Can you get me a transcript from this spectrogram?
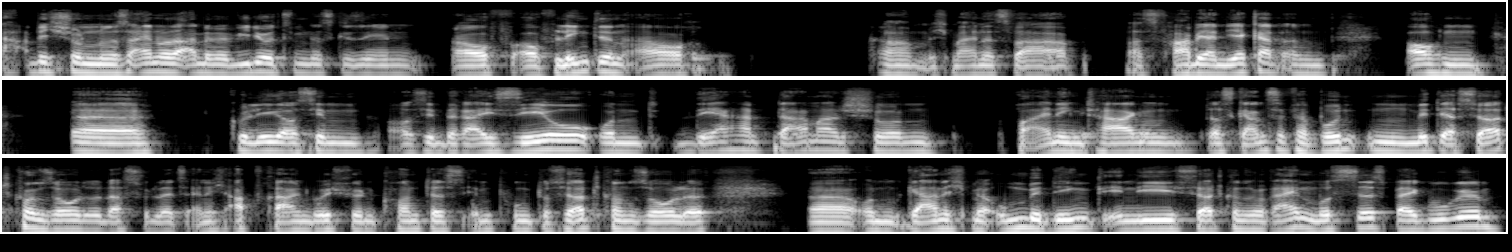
habe ich schon das ein oder andere Video zumindest gesehen, auf, auf LinkedIn auch. Ähm, ich meine, es war was Fabian Jeckert, ein, auch ein äh, Kollege aus dem, aus dem Bereich SEO und der hat damals schon vor einigen Tagen das Ganze verbunden mit der Search Console, sodass du letztendlich Abfragen durchführen konntest im Punkt Search Konsole äh, und gar nicht mehr unbedingt in die Search Console rein musstest bei Google,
